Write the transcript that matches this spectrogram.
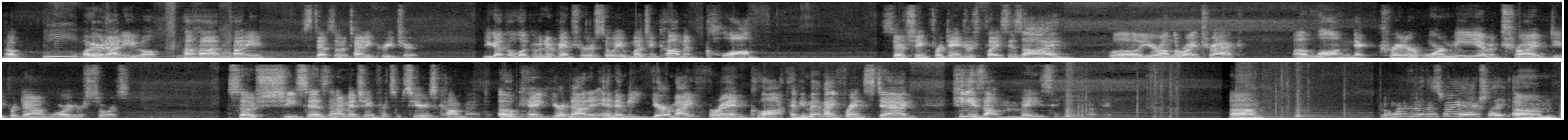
Oh. Oh, you're not evil. Haha, tiny steps of a tiny creature. You got the look of an adventurer, so we have much in common. Cloth. Searching for dangerous places, I? Well, you're on the right track. A long-necked critter warned me of a tribe deeper down warrior source. So she says that I'm itching for some serious combat. Okay, you're not an enemy. You're my friend Cloth. Have you met my friend Stag? He is amazing. Okay. Um, do I want to go this way, actually? Um,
